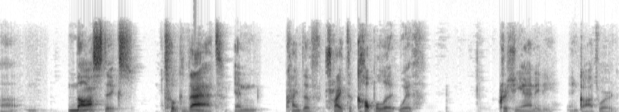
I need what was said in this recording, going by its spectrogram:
Uh, Gnostics took that and kind of tried to couple it with Christianity and God's word.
